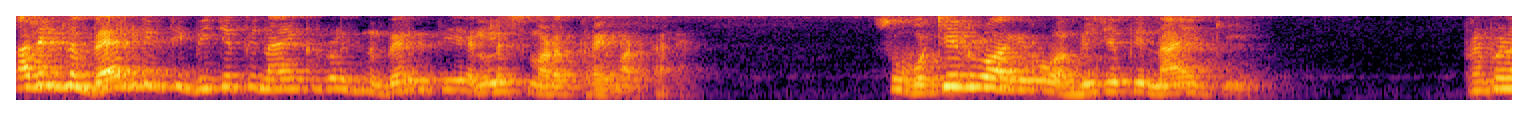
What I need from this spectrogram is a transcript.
ಇದನ್ನು ಬೇರೆ ರೀತಿ ಬಿ ಜೆ ಪಿ ನಾಯಕರುಗಳು ಇದನ್ನು ಬೇರೆ ರೀತಿ ಅನಲೈಸ್ ಮಾಡೋಕ್ಕೆ ಟ್ರೈ ಮಾಡ್ತಾರೆ. ಸೊ ವಕೀಲರು ಆಗಿರುವ ಬಿ ಜೆ ಪಿ ನಾಯಕಿ ಪ್ರಬಲ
